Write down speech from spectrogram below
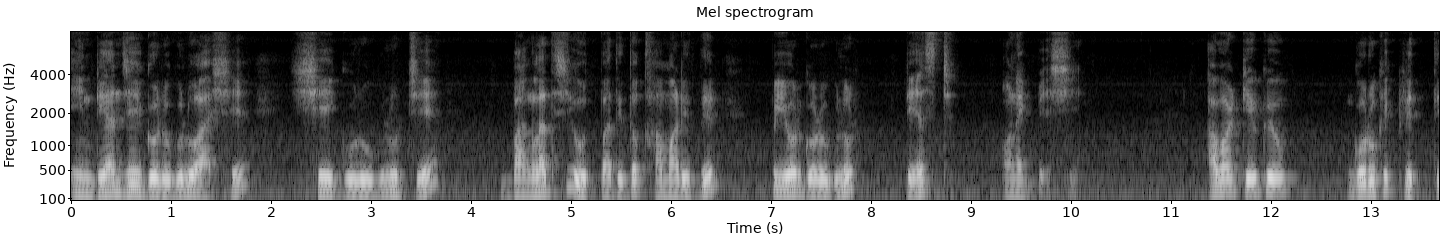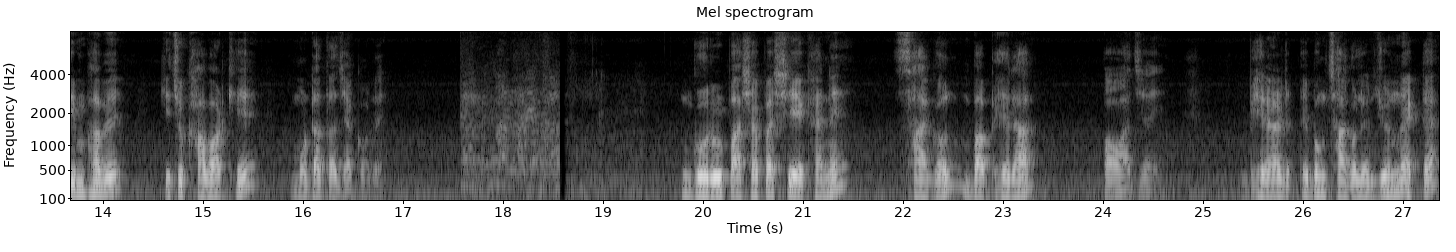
ইন্ডিয়ান যে গরুগুলো আসে, সেই গরুগুলোর চেয়ে বাংলাদেশি উৎপাদিত খামারিদের পিওর গরুগুলোর টেস্ট অনেক বেশি। আবার কেউ কেউ গরুকে কৃত্রিমভাবে কিছু খাবার খেয়ে মোটা তাজা করে। গরুর পাশাপাশি এখানে ছাগল বা ভেড়া পাওয়া যায়। ভেড়ার এবং ছাগলের জন্য একটা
